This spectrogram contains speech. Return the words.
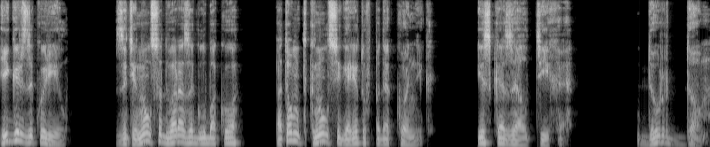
Игорь закурил. Затянулся два раза глубоко, потом ткнул сигарету в подоконник и сказал тихо. «Дурдом».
